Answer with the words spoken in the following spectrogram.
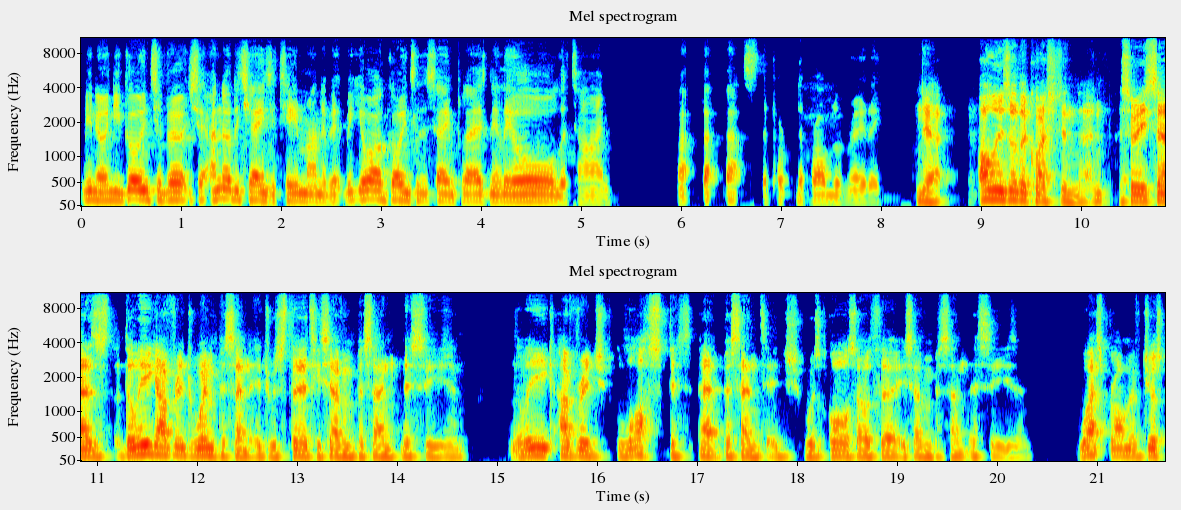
You know, and you go into virtually, I know they changed the team man a bit, but you are going to the same players nearly all the time. That, that, that's the, the problem, really. Yeah. Ollie's other question then. So he says the league average win percentage was 37% this season. The Mm. league average loss dis- uh, percentage was also 37% this season. West Brom have just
